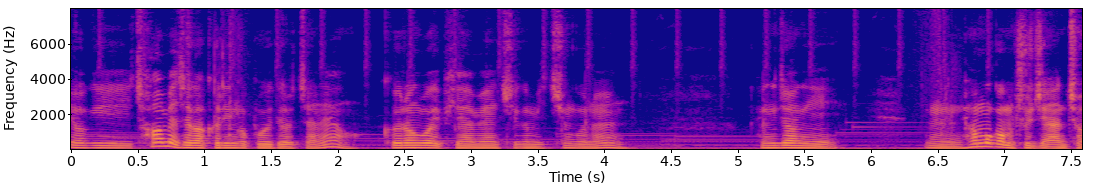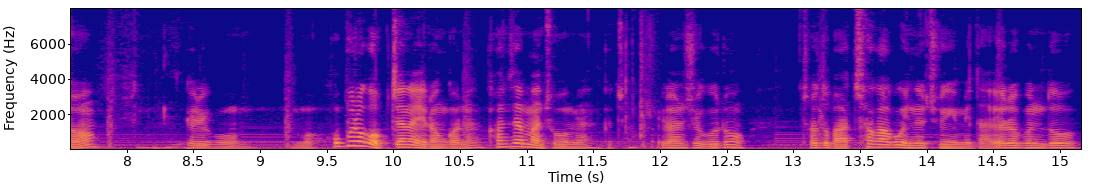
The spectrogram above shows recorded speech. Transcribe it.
여기 처음에 제가 그린 거 보여드렸잖아요. 그런 거에 비하면 지금 이 친구는 굉장히 음, 혐오감을 주지 않죠. 그리고 뭐 호불호가 없잖아요. 이런 거는 컨셉만 좋으면 그쵸? 이런 식으로 저도 맞춰가고 있는 중입니다. 여러분도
